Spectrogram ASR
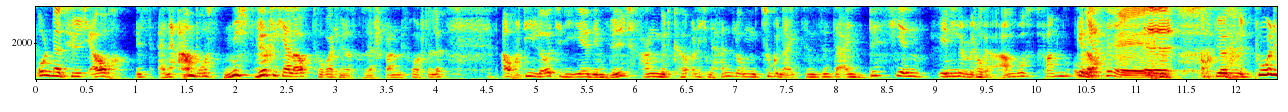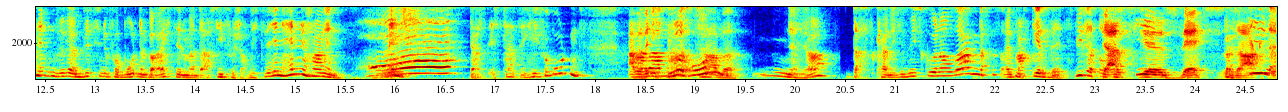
und natürlich auch ist eine Armbrust nicht wirklich erlaubt, wobei ich mir das auch sehr spannend vorstelle. Auch die Leute, die eher dem Wildfang mit körperlichen Handlungen zugeneigt sind, sind da ein bisschen in Hier mit Ver- der Armbrust fangen? Genau. Okay. Äh, auch die Leute mit puren Händen sind ein bisschen im verbotenen Bereich, denn man darf die Fische auch nicht mit den Händen fangen. Mensch, das ist tatsächlich verboten. Aber, wenn ich Aber Durst warum? habe, Naja, das kann ich jetzt nicht so genau sagen. Das ist einfach Gesetz. Wie das auch das bei vielen- Gesetz bei sagt vielen es.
